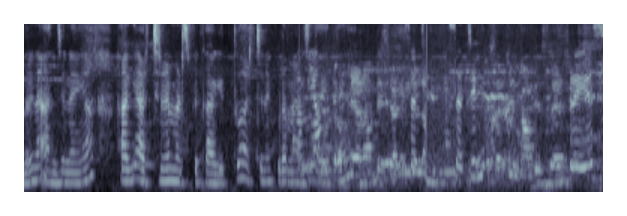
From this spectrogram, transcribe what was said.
ಅಂದರೆ ಆಂಜನೇಯ. ಹಾಗೆ ಅರ್ಚನೆ ಮಾಡಿಸ್ಬೇಕಾಗಿತ್ತು. ಅರ್ಚನೆ ಕೂಡ ಮಾಡಿಸ್ತಾ ಇದ್ದೆ. ಸಚಿನ್ ಶ್ರೇಯಸ್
